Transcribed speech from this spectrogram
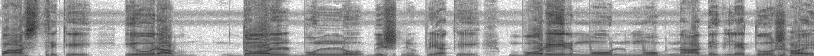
পাশ থেকে এওরা দল বলল বিষ্ণুপ্রিয়াকে বরের মন মুখ না দেখলে দোষ হয়।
